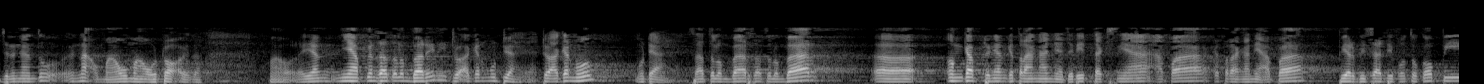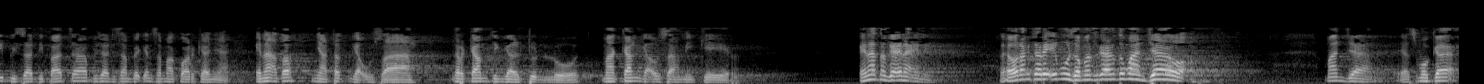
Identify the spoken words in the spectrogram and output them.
Jenengan tuh enak mau-mau tok itu. Mau. Yang nyiapkan satu lembar ini doakan mudah ya. Doakan mu mudah. Satu lembar, satu lembar uh, lengkap dengan keterangannya. Jadi teksnya apa, keterangannya apa, biar bisa difotokopi, bisa dibaca, bisa disampaikan sama keluarganya. Enak atau nyatet nggak usah, ngerekam tinggal download, makan nggak usah mikir. Enak atau nggak enak ini? Nah, orang cari ilmu zaman sekarang tuh manja kok manja. Ya, semoga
